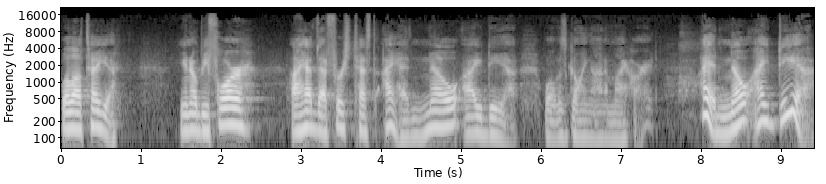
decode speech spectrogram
Well, I'll tell you. You know, before I had that first test, I had no idea what was going on in my heart. I had no idea.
